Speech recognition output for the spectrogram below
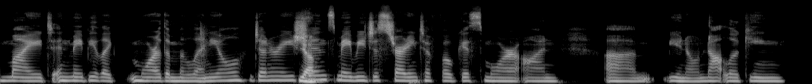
might and maybe like more of the millennial generations maybe just starting to focus more on um you know not looking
